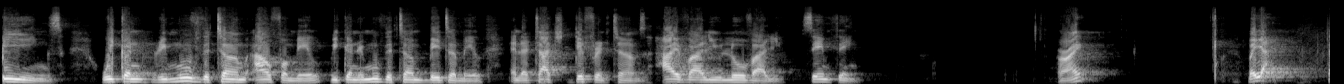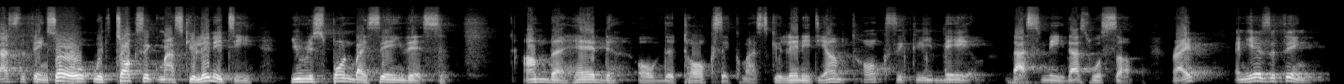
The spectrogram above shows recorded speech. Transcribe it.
beings. We can remove the term alpha male, we can remove the term beta male and attach different terms high value, low value. Same thing. All right. But yeah, that's the thing. So with toxic masculinity, you respond by saying this I'm the head of the toxic masculinity. I'm toxically male. That's me. That's what's up. Right. And here's the thing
